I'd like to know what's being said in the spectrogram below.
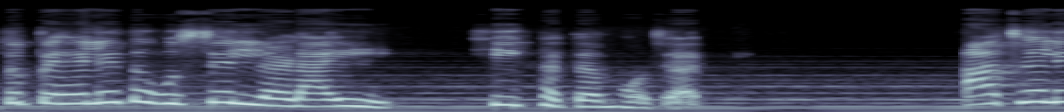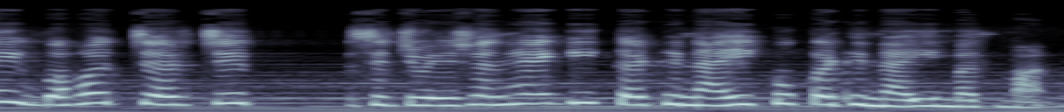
तो पहले तो उससे लड़ाई ही खत्म हो जाती है। आजकल एक बहुत चर्चित सिचुएशन है कि कठिनाई को कठिनाई मत मानो,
